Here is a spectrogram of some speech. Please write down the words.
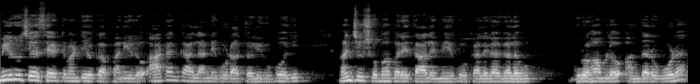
మీరు చేసేటువంటి యొక్క పనిలో ఆటంకాలన్నీ కూడా తొలగిపోయి మంచి శుభ ఫలితాలు మీకు కలగగలవు. గృహంలో అందరూ కూడా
